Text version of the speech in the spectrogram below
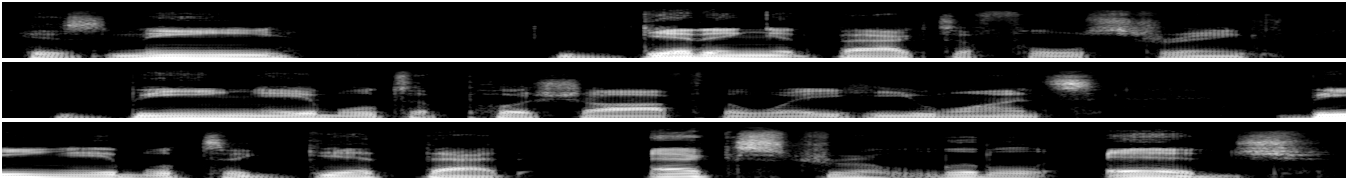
his knee, getting it back to full strength, being able to push off the way he wants, being able to get that extra little edge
